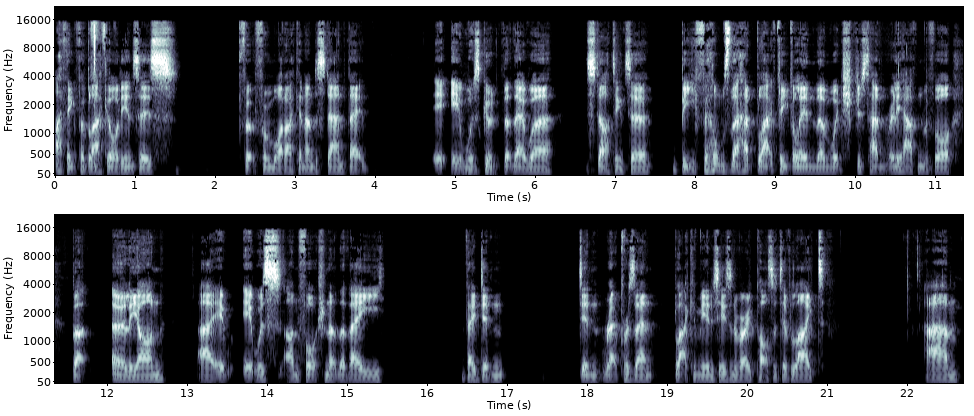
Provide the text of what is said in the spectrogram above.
I think, for black audiences, fr from what I can understand, that it, it was good that there were starting to be films that had black people in them, which just hadn't really happened before. But early on, uh, it it was unfortunate that they they didn't didn't represent black communities in a very positive light. Um,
